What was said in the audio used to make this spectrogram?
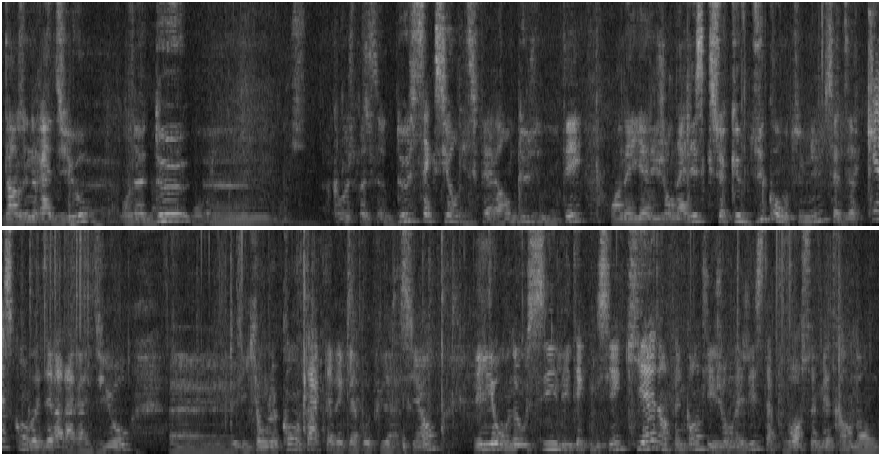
dans une radio, on a deux, euh, comment je ça, deux sections différentes, deux unités. On a il y a les journalistes qui s'occupent du contenu, c'est-à-dire qu'est-ce qu'on va dire à la radio et qui ont le contact avec la population. Et on a aussi les techniciens qui aident en fin de compte les journalistes à pouvoir se mettre en onde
